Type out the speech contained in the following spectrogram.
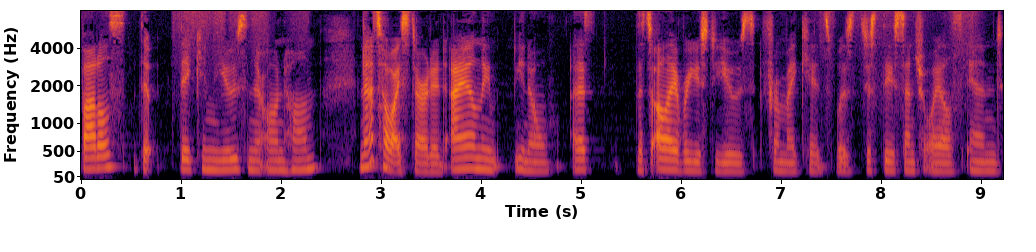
bottles that they can use in their own home. And that's how I started. I only, you know, that's, that's all I ever used to use for my kids was just the essential oils and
